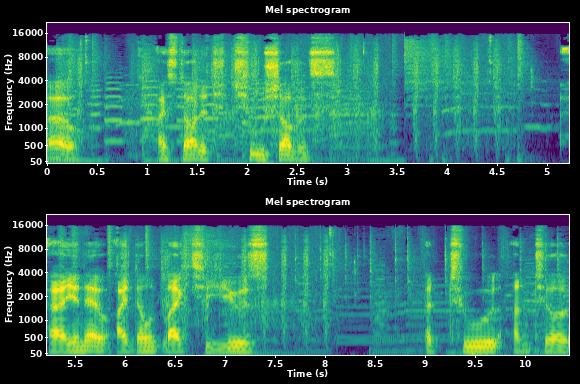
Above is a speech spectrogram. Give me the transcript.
Oh. I started two shovels uh, you know, I don't like to use a tool until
